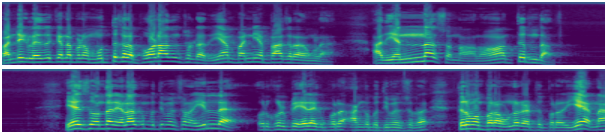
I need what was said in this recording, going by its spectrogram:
பண்டிகைகள் எதுக்கு என்ன பண்ண முத்துக்களை போடாதுன்னு சொல்கிறார் ஏன் பண்ணியை பார்க்குறவங்கள அது என்ன சொன்னாலும் திருந்தாது. இயேசு வந்தார் எல்லாருக்கும் புத்திமதி சொன்னார். இல்லை ஒரு குறிப்பிட்ட ஏரியாவுக்கு போகிறார் அங்கே புத்திமதி சொல்கிறார் திரும்ப போகிறார் இன்னொரு இடத்துக்கு போகிறார் ஏன்னா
